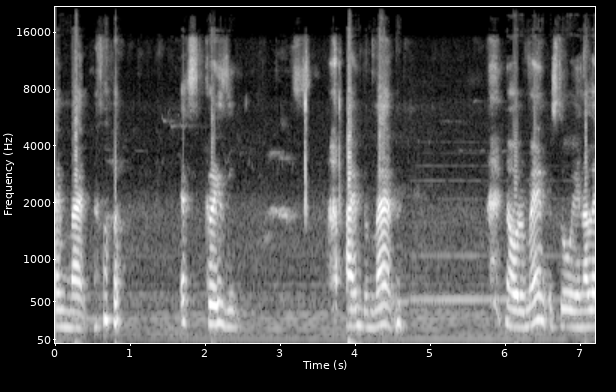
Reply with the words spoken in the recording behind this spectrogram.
I'm man yes crazy I'm the man நான் ஒரு மேன் ஸோ என்னால்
